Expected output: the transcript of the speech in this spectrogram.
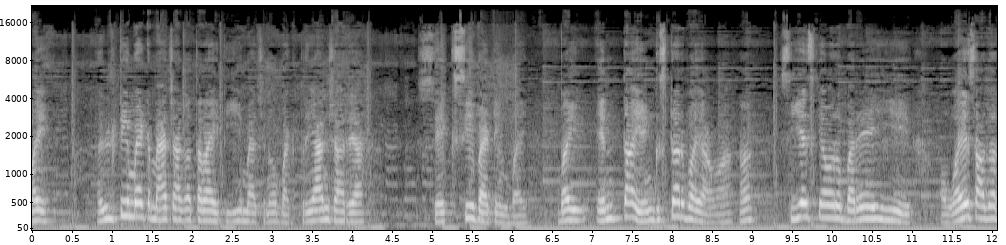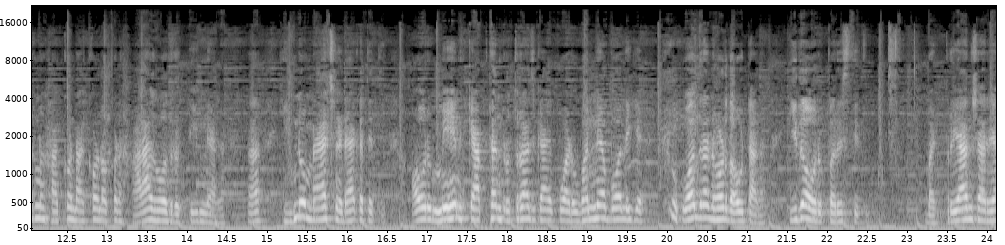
ಬೈ ಅಲ್ಟಿಮೇಟ್ ಮ್ಯಾಚ್ ಆಗೋ ಥರ ಐತಿ ಈ ಮ್ಯಾಚ್ನು but Priyansh Arya sexy batting ಬೈ. ಬೈ, ಎಂತ ಯಂಗ್ಸ್ಟರ್ ಬೈ ಅವ ಸಿ ಎಸ್ ಕೆ ಅವರು ಬರೇ ಈ ವಯಸ್ಸಾದವ್ರನ್ನ ಹಾಕೊಂಡು ಹಾಕೊಂಡು ಹಾಕೊಂಡು ಹಾಳಾಗಿ ಹೋದ್ರು ಟೀಮ್ನ್ಯಾಗ ಇನ್ನೂ ಮ್ಯಾಚ್ ನಡೆಯಾಕತೈತಿ ಅವ್ರ ಮೇನ್ ಕ್ಯಾಪ್ಟನ್ ಋತುರಾಜ್ ಗಾಯಕ್ವಾಡ್ ಒಂದೇ ಬಾಲಿಗೆ ಒಂದ್ ರನ್ ಹೊಡೆದು ಔಟ್ ಆದ. ಇದು ಅವ್ರ ಪರಿಸ್ಥಿತಿ. But Priyansh Arya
